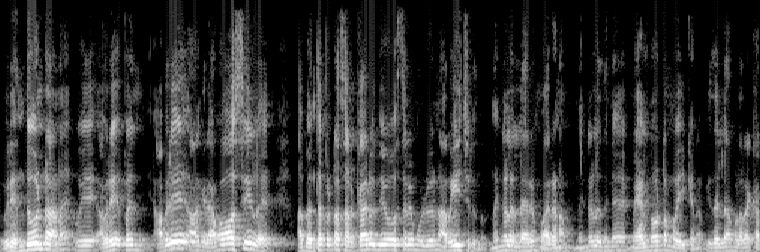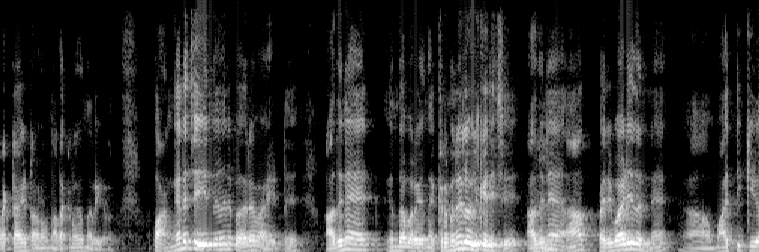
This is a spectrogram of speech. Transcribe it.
ഇവരെന്തുകൊണ്ടാണ് അവർ ഇപ്പം അവർ ആ ഗ്രാമവാസികൾ ആ ബന്ധപ്പെട്ട സർക്കാർ ഉദ്യോഗസ്ഥരെ മുഴുവൻ അറിയിച്ചിരുന്നു. നിങ്ങളെല്ലാവരും വരണം. നിങ്ങൾ ഇതിനെ മേൽനോട്ടം വഹിക്കണം. ഇതെല്ലാം വളരെ കറക്റ്റായിട്ടാണോ നടക്കണതെന്ന് അറിയണം. അപ്പോൾ അങ്ങനെ ചെയ്യുന്നതിന് പകരമായിട്ട് അതിനെ എന്താ പറയുന്നത് ക്രിമിനൽവൽക്കരിച്ച് അതിനെ ആ പരിപാടി തന്നെ മാറ്റിക്കുക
